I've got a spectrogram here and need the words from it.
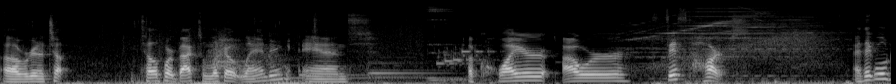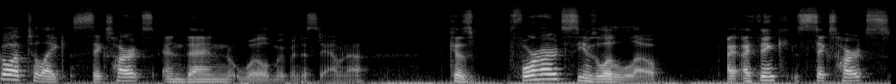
Uh, we're gonna tell. teleport back to Lookout Landing and acquire our fifth heart. I think we'll go up to like six hearts and then we'll move into stamina. Because four hearts seems a little low. I, I think six hearts,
